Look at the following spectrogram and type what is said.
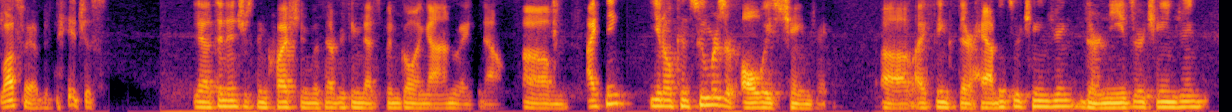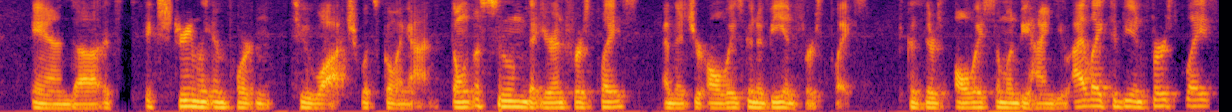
less advantageous? Yeah, it's an interesting question with everything that's been going on right now. Um, I think, you know, consumers are always changing. Uh, I think their habits are changing, their needs are changing, and uh, it's extremely important to watch what's going on. Don't assume that you're in first place and that you're always going to be in first place because there's always someone behind you. I like to be in first place,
